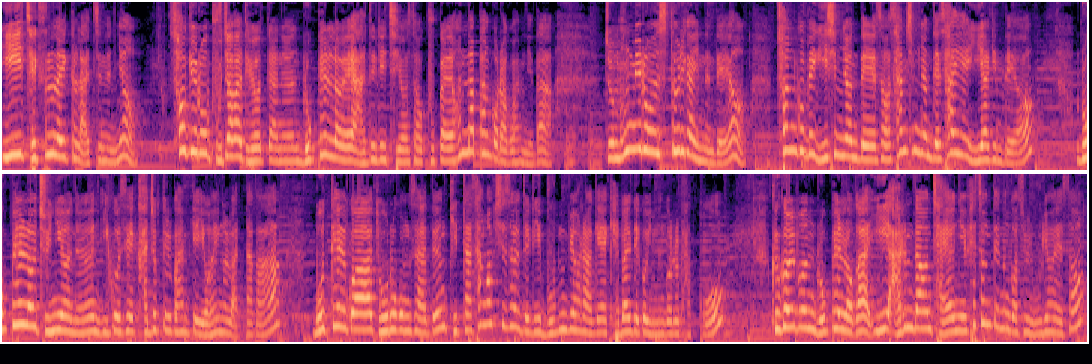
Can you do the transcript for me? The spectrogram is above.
이 잭슨 레이크 라지는요, 석유로 부자가 되었다는 록펠러의 아들이 지어서 국가에 헌납한 거라고 합니다. 좀 흥미로운 스토리가 있는데요. 1920년대에서 30년대 사이의 이야기인데요. 록펠러 주니어는 이곳에 가족들과 함께 여행을 왔다가 모텔과 도로공사 등 기타 상업시설들이 무분별하게 개발되고 있는 것을 봤고 그걸 본 록펠러가 이 아름다운 자연이 훼손되는 것을 우려해서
